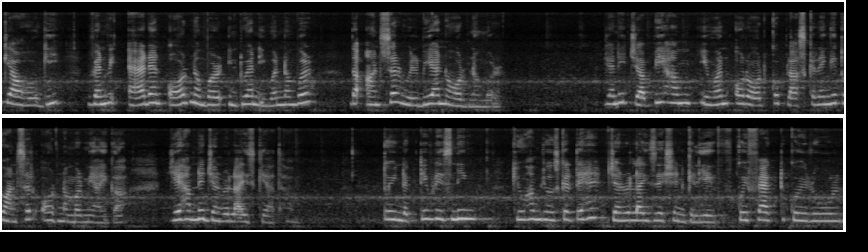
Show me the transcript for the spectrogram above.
क्या होगी? When we add an odd number into an even number the answer will be an odd number यानी जब भी हम इवन और ऑड को प्लस करेंगे तो आंसर ऑड नंबर में आएगा। ये हमने जनरलाइज किया था। तो इंडक्टिव रीजनिंग क्यों हम यूज़ करते हैं? जनरलाइजेशन के लिए। कोई फैक्ट कोई रूल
